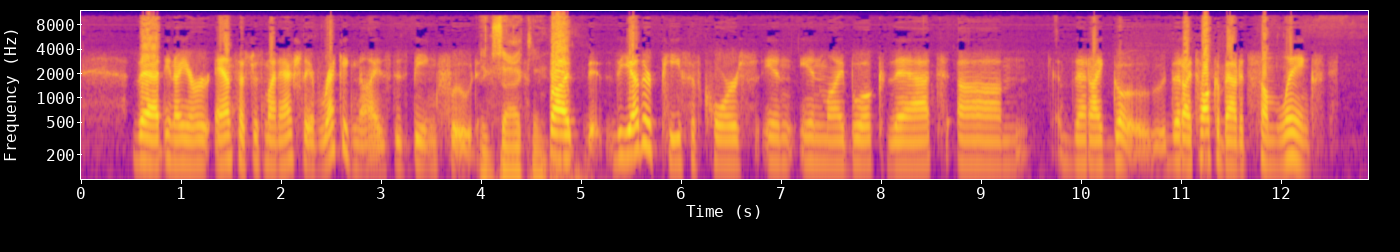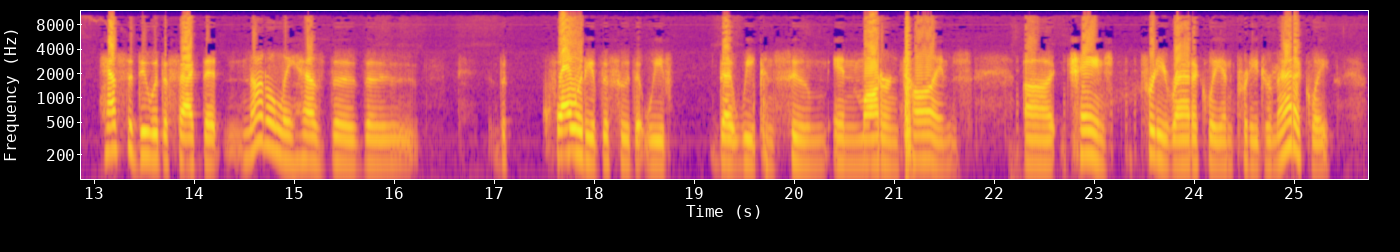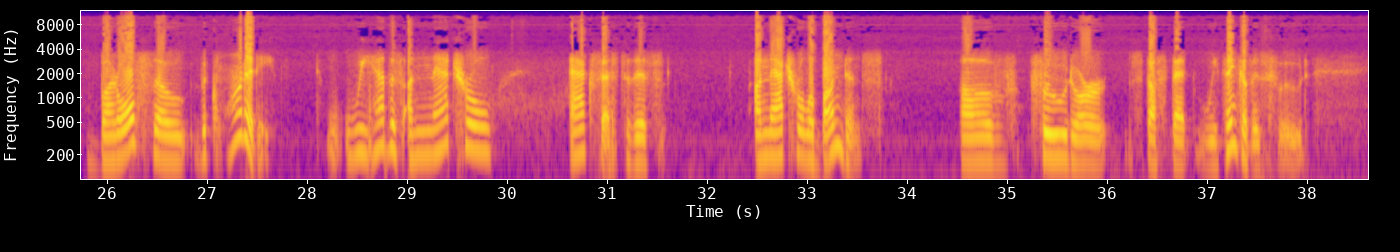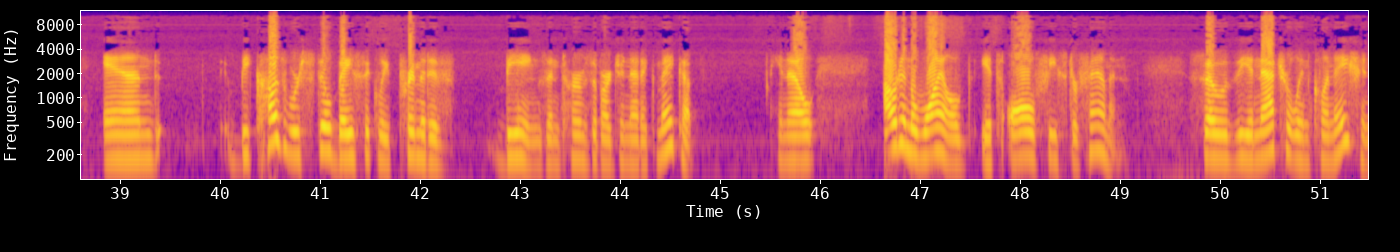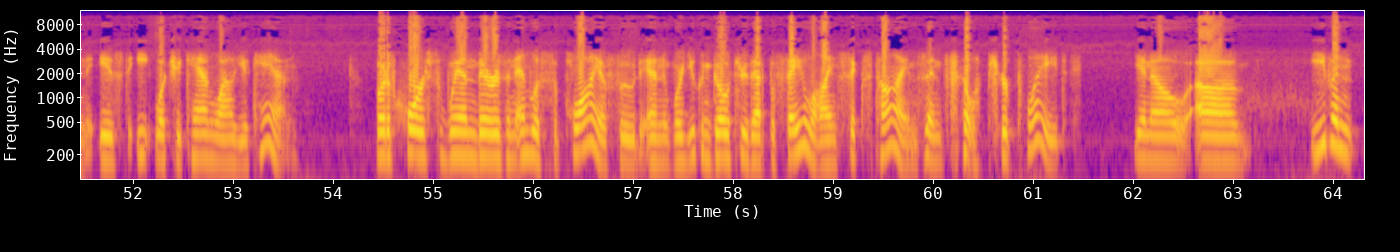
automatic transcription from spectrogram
that you know your ancestors might actually have recognized as being food. Exactly. But the other piece, of course, in in my book that um, that I go that I talk about at some length has to do with the fact that not only has the the the quality of the food that we've that we consume in modern times uh, changed pretty radically and pretty dramatically, but also the quantity. We have this unnatural access to this unnatural abundance of food or stuff that we think of as food. And because we're still basically primitive beings in terms of our genetic makeup. You know, out in the wild, it's all feast or famine. So the natural inclination is to eat what you can while you can. But of course, when there is an endless supply of food and where you can go through that buffet line six times and fill up your plate, you know, uh, even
